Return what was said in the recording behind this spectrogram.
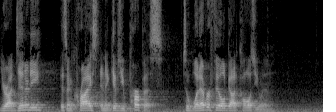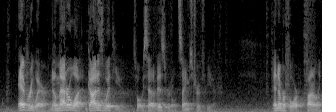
Your identity is in Christ, and it gives you purpose to whatever field God calls you in. Everywhere, no matter what, God is with you. That's what we said of Israel. The same is true for you. And number four, finally,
